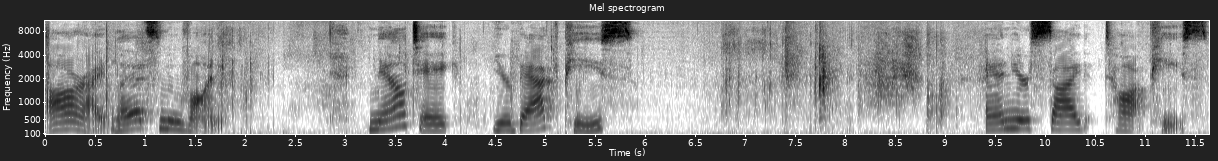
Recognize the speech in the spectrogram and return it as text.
All right, let's move on. Now take your back piece and your side top piece.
